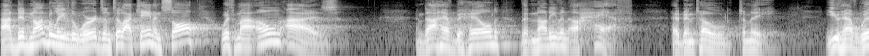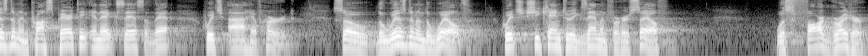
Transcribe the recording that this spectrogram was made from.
I did not believe the words until I came and saw with my own eyes. And I have beheld that not even a half had been told to me. You have wisdom and prosperity in excess of that which I have heard. So the wisdom and the wealth which she came to examine for herself was far greater.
